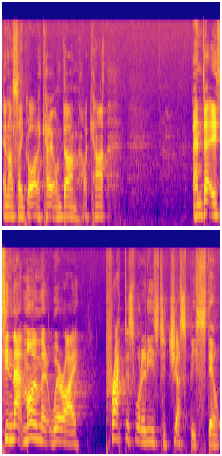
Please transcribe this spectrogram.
and I say, God, okay, I'm done. I can't. And that, it's in that moment where I practice what it is to just be still.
